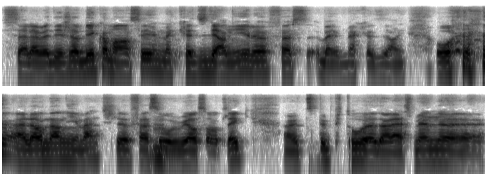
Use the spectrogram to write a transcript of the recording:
ça l'avait déjà bien commencé mercredi dernier, là, face, ben, mercredi dernier, au, à leur dernier match là, face mm. au Real Salt Lake. Un petit peu plus tôt euh, dans la semaine, là,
